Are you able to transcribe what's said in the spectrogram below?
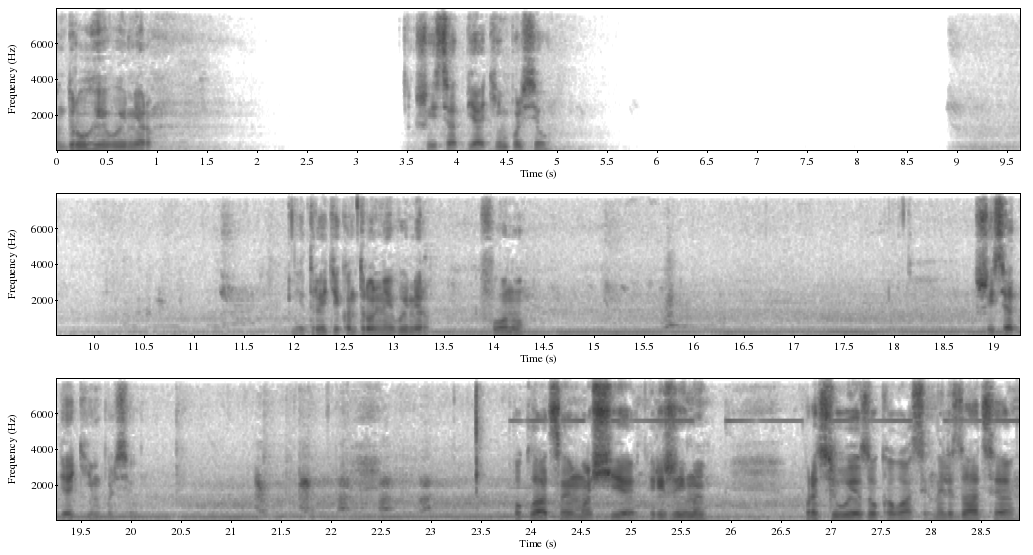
Другий вимір 65 імпульсів. І третій контрольний вимір фону 65 імпульсів. Поклацаємо ще режими. Працює звукова сигналізація,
